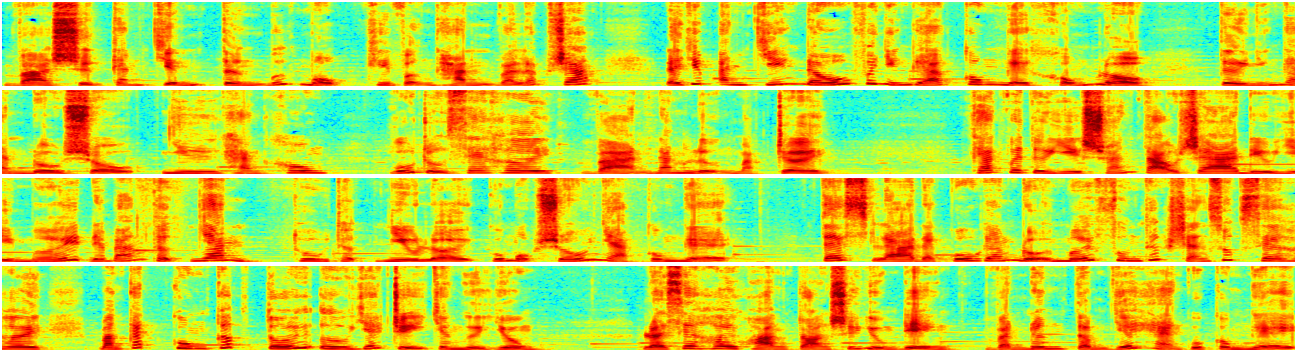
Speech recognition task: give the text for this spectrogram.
và sự căn chỉnh từng bước một khi vận hành và lắp ráp đã giúp anh chiến đấu với những gã công nghệ khổng lồ từ những ngành đồ sộ như hàng không, vũ trụ xe hơi và năng lượng mặt trời. Khác với tư duy sáng tạo ra điều gì mới để bán thật nhanh, thu thật nhiều lợi của một số nhà công nghệ. Tesla đã cố gắng đổi mới phương thức sản xuất xe hơi bằng cách cung cấp tối ưu giá trị cho người dùng. Loại xe hơi hoàn toàn sử dụng điện và nâng tầm giới hạn của công nghệ.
